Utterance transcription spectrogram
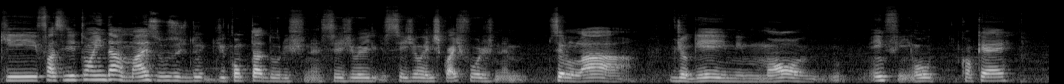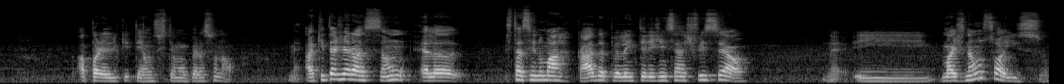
que facilitam ainda mais o uso de, de computadores, né? Sejam eles, sejam eles quais forem, né? Celular, videogame, móvel, enfim, ou qualquer aparelho que tenha um sistema operacional. Né? A quinta geração ela está sendo marcada pela inteligência artificial, né? E mas não só isso.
